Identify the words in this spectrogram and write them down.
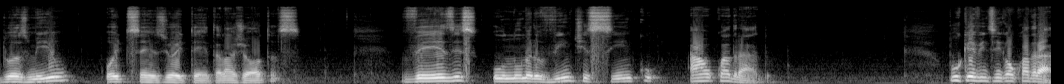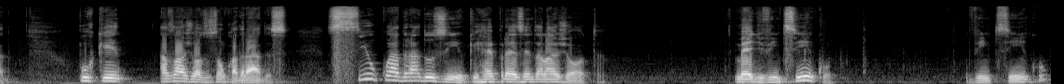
2.880 lajotas vezes o número 25 ao quadrado. Por que 25 ao quadrado? Porque as lajotas são quadradas. Se o quadradozinho que representa a lajota mede 25, 25,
